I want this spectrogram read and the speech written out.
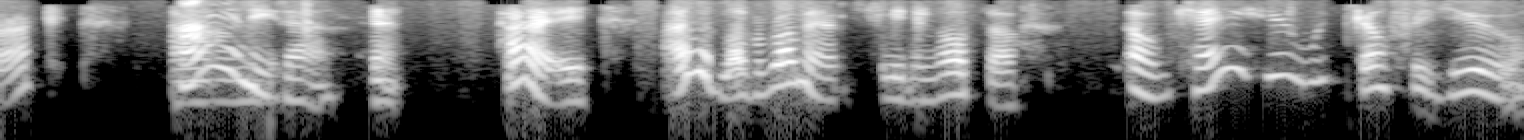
York. Hi, Um, Anita. Hi. I would love a romance reading also. Okay, here we go for you.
